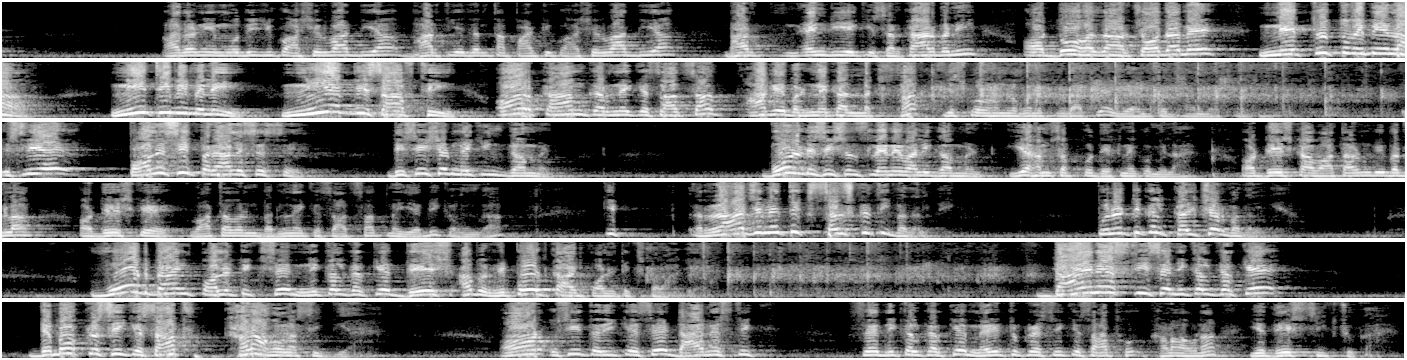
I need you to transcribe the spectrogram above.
आदरणीय मोदी जी को आशीर्वाद दिया, भारतीय जनता पार्टी को आशीर्वाद दिया, भारत, एनडीए की सरकार बनी और 2014 में नेतृत्व भी मिला, नीति भी मिली, नीयत भी साफ़ थी और काम करने के साथ साथ आगे बढ़ने का लक्ष्य था, जिसको हम लोगों ने पूरा किया यह हमको ध्यान रखना चाहिए। इसलिए पॉलिसी पैरालिसिस से decision making government bold decisions लेने वाली गवर्नमेंट यह हम सबको देखने को मिला है। और देश का वातावरण भी बदला, और देश के वातावरण बदलने के साथ साथ मैं यह भी कहूँगा कि राजनीतिक संस्कृति बदल गई पॉलिटिकल कल्चर बदल गया। वोट बैंक पॉलिटिक्स से निकल करके देश अब रिपोर्ट कार्ड पॉलिटिक्स पर आ गया। डायनेस्टी से निकल करके डेमोक्रेसी के साथ खड़ा होना सीख गया है। और उसी तरीके से डायनेस्टिक से निकल करके मेरिटोक्रेसी के साथ हो, खड़ा होना यह देश सीख चुका है।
